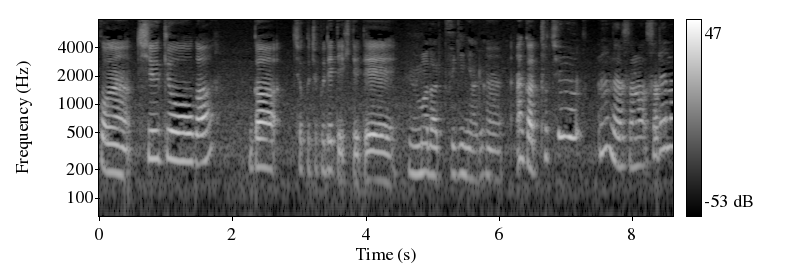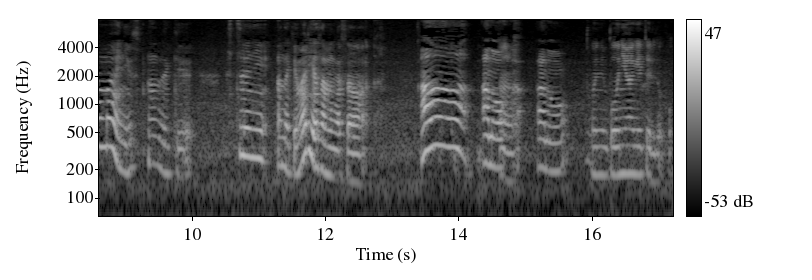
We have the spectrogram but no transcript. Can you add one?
構な宗教画がちょくちょく出てきてて、うんまだ次にある、うん、なんか途中なんだろうそのそれの前になんだっけ普通になんだっけマリア様がさあああの、うん。ああの棒に棒に上げてるとこ。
